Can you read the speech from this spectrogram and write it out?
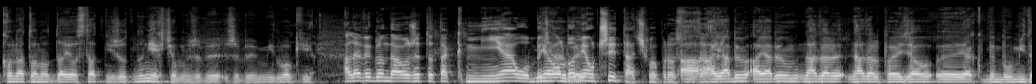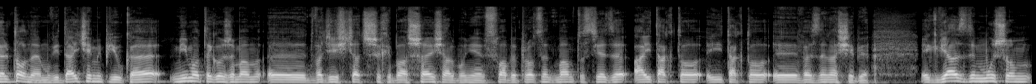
Konaton oddaje ostatni rzut. No nie chciałbym, żeby, żeby Milwaukee... Ale wyglądało, że to tak miało być, albo miał czytać po prostu. A, a, ja, bym, a ja bym nadal, nadal powiedział, jakbym był Middletonem, mówię, dajcie mi piłkę, mimo tego, że mam 23 chyba 6 albo nie wiem, słaby procent mam, to stwierdzę, a i tak to, i tak to wezmę na siebie. Gwiazdy muszą,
